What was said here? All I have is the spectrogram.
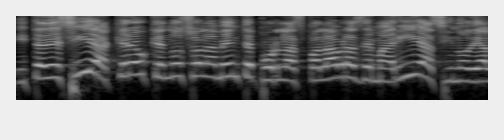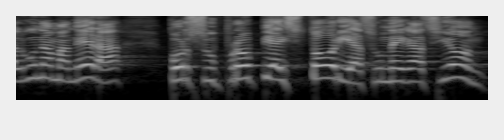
Y te decía, creo que no solamente por las palabras de María, sino de alguna manera por su propia historia, su negación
